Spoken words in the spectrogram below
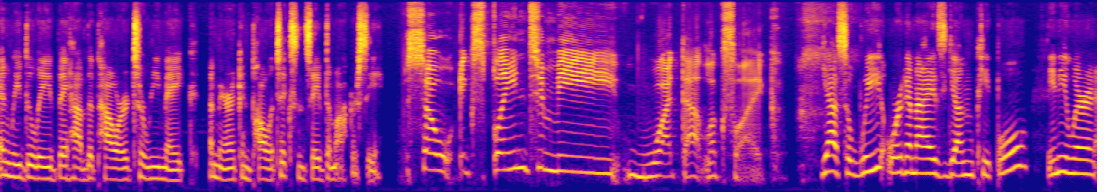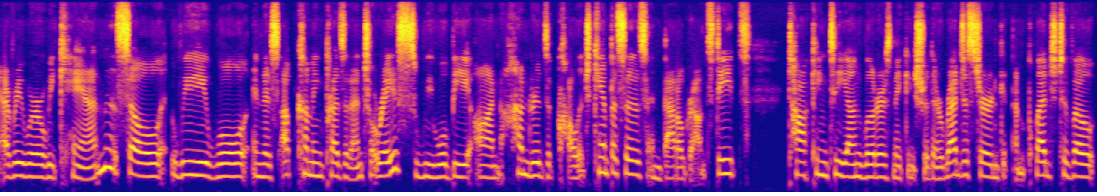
And we believe they have the power to remake American politics and save democracy. So, explain to me what that looks like. Yeah, so we organize young people anywhere and everywhere we can. So, we will, in this upcoming presidential race, we will be on hundreds of college campuses and battleground states talking to young voters, making sure they're registered, get them pledged to vote.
